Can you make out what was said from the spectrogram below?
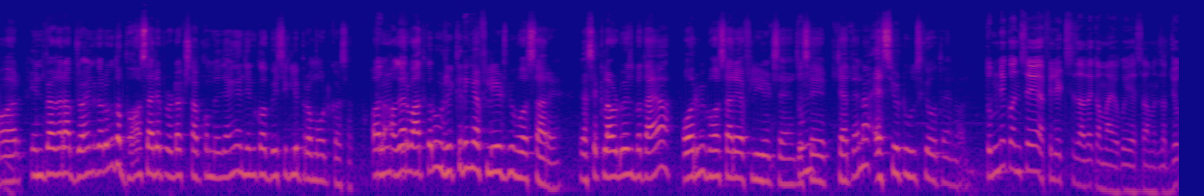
और इन पे अगर आप ज्वाइन करोगे तो बहुत सारे प्रोडक्ट्स आपको मिल जाएँगे जिनको आप बेसिकली प्रमोट कर सकते हो। और अगर बात करूँ रिकरिंग एफिलिएट्स भी बहुत सारे हैं। जैसे क्लाउडवेज बताया और भी बहुत सारे एफिलिएट्स हैं जैसे कहते हैं ना एस टूल्स के होते हैं तुमने कौन से एफिलेट से ज़्यादा कमाए हो कोई ऐसा मतलब जो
